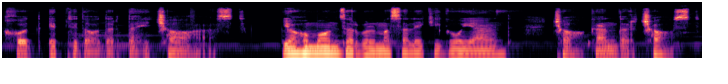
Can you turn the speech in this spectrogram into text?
خود ابتدا در ته چاه است یا همان ضرب المثلی که گویند چاه کن در چاست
